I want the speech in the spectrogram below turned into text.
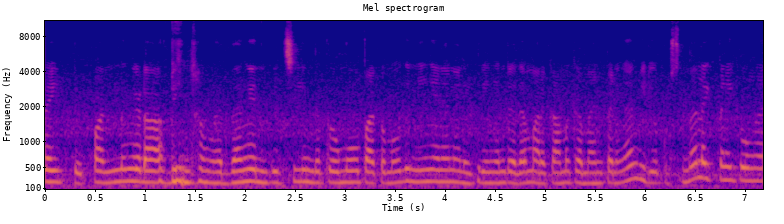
ரைட்டு பண்ணுங்கடா அப்படின்ற மாதிரி தாங்க இருந்துச்சு. இந்த ப்ரோமோவை பார்க்கும்போது நீங்கள் என்ன நினைக்கிறீங்கன்றதை மறக்காமல் கமெண்ட் பண்ணுங்கள் வீடியோ பிடிச்சிருந்தா லைக் பண்ணிக்கோங்க.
